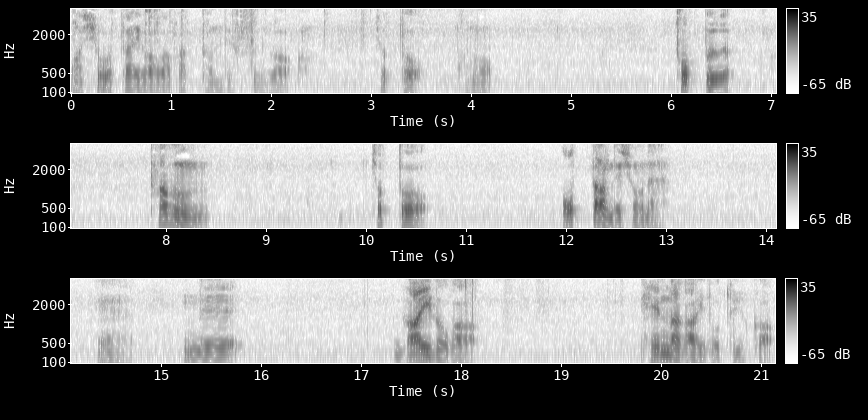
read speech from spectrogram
まあ正体は分かったんですがちょっとこのトップ多分ちょっと折ったんでしょうね。えー、でガイドが変なガイドというか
